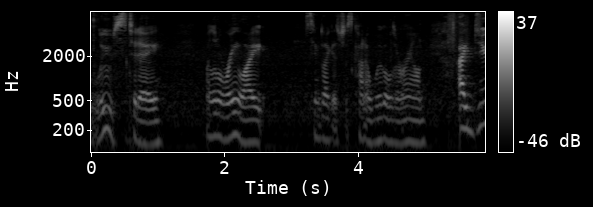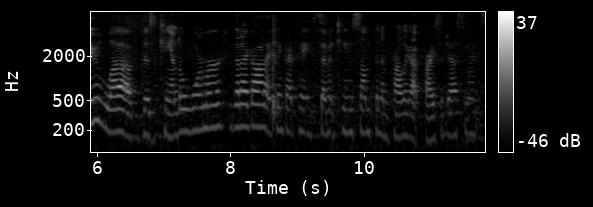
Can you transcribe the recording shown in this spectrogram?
loose today. My little ring light seems like it's just kind of wiggles around. I do love this candle warmer that I got. I think I paid 17 something and probably got price adjustments.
